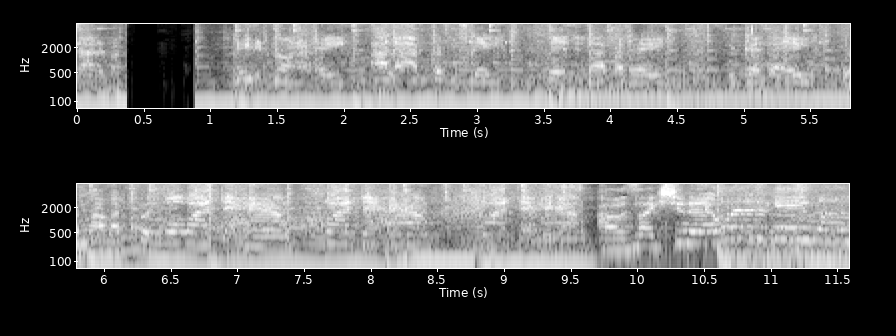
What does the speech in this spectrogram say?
Of a haters gonna hate. I laugh cause my hate. Because I hate your foot. Well, oh, what the hell? What the hell? What the hell? I was like, should I order the game online?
